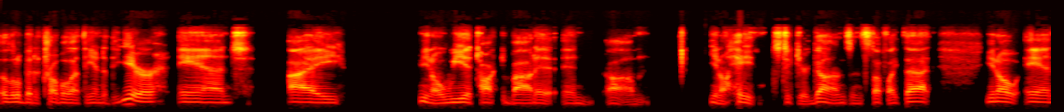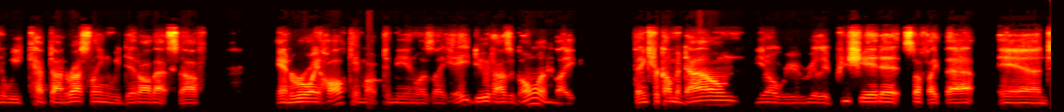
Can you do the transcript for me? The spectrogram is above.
a little bit of trouble at the end of the year. And I, you know, we had talked about it and, um, you know, hey, stick to your guns and stuff like that, you know, and we kept on wrestling. We did all that stuff. And Roy Hall came up to me and was like, "Hey, dude, how's it going? Like, thanks for coming down. You know, we really appreciate it, stuff like that." And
